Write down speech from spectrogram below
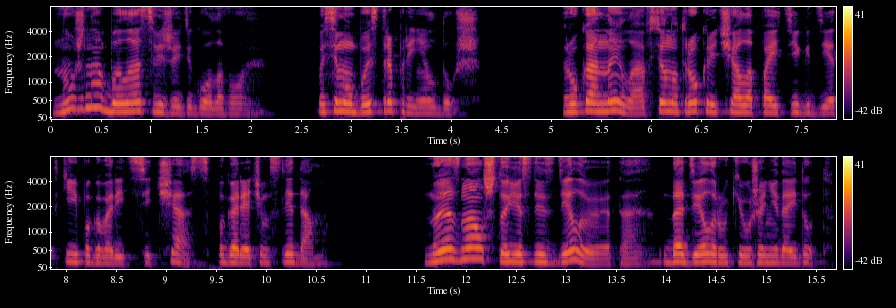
Нужно было освежить голову. Посему быстро принял душ. Рука ныла, а все нутро кричало пойти к детке и поговорить сейчас, по горячим следам. Но я знал, что если сделаю это, до дела руки уже не дойдут.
